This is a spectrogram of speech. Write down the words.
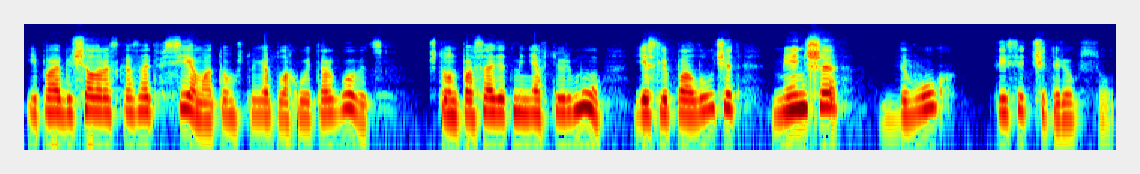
и пообещал рассказать всем о том, что я плохой торговец, что он посадит меня в тюрьму, если получит меньше двух тысяч четырехсот.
